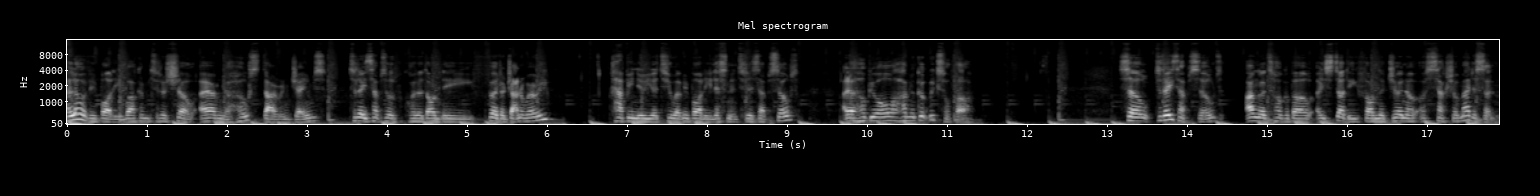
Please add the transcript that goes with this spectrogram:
Hello, everybody. Welcome to the show. I am your host, Darren James. Today's episode was recorded on the 3rd of January. Happy New Year to everybody listening to this episode. And I hope you're all having a good week so far. So, today's episode, I'm going to talk about a study from the Journal of Sexual Medicine,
